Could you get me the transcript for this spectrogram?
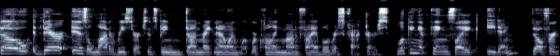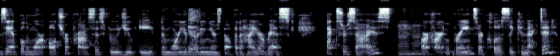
So there is a lot of research that's being done right now on what we're calling modifiable risk factors, looking at things like eating. So, for example, the more ultra processed foods you eat, the more you're yeah. putting yourself at a higher risk exercise, mm-hmm. our heart and brains are closely connected.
